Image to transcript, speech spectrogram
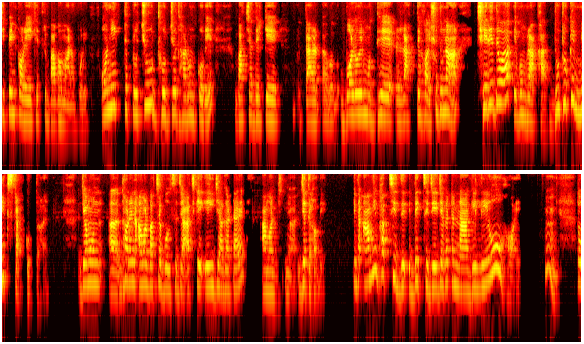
ডিপেন্ড করে এক্ষেত্রে বাবা মার উপরে অনেকটা প্রচুর ধৈর্য ধারণ করে বাচ্চাদেরকে তার বলয়ের মধ্যে রাখতে হয়। শুধু না ছেড়ে দেওয়া এবং রাখা দুটোকে মিক্সড আপ করতে হয়। যেমন ধরেন আমার বাচ্চা বলছে যে, আজকে এই জায়গাটায় আমার যেতে হবে। কিন্তু আমি ভাবছি দেখছি যে, এই জায়গাটা না গেলেও হয়। হুম? তো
